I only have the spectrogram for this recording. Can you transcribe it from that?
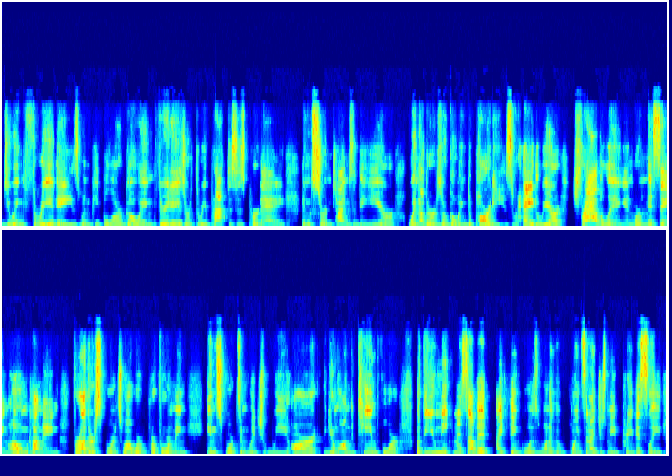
doing three a days when people are going three days or three practices per day in certain times of the year when others are going to parties, right? We are traveling and we're missing homecoming for other sports while we're performing in sports in which we are, you know, on the team for. But the uniqueness of it, I think, was one of the points that I just made previously.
